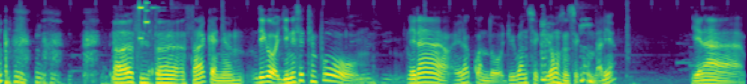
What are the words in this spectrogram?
No, sí, estaba, estaba cañón. Digo, y en ese tiempo era, era cuando yo iba en sec- íbamos en secundaria. Y era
